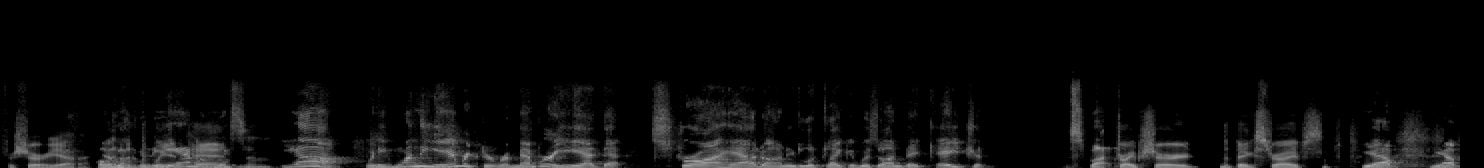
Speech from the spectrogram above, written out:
for sure. Yeah. Oh, yeah the when the when- and Yeah, when he won the amateur, remember he had that straw hat on. He looked like he was on vacation. the But striped shirt, the big stripes. yep, yep,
